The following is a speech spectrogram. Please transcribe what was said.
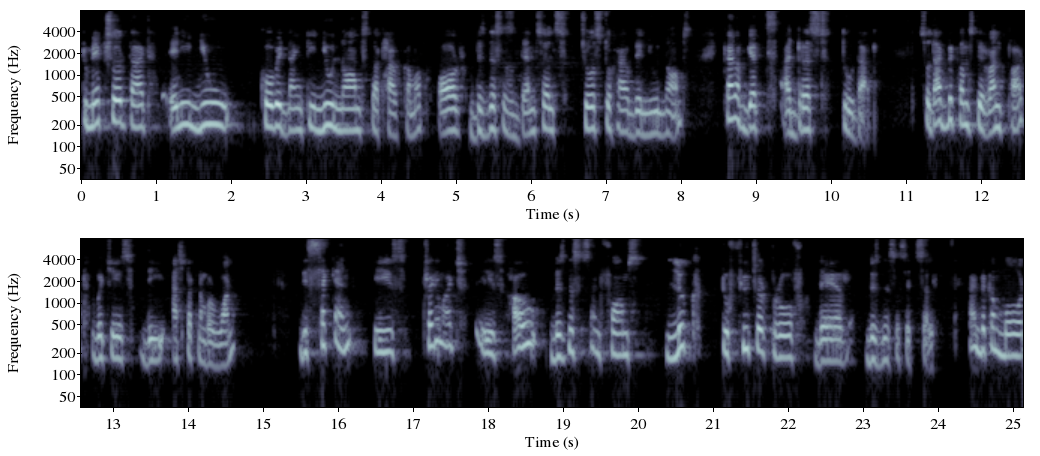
to make sure that any new COVID 19 new norms that have come up or businesses themselves chose to have the new norms kind of gets addressed through that. So that becomes the run part, which is the aspect number one. The second is pretty much is how businesses and firms look to future proof their businesses itself and become more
